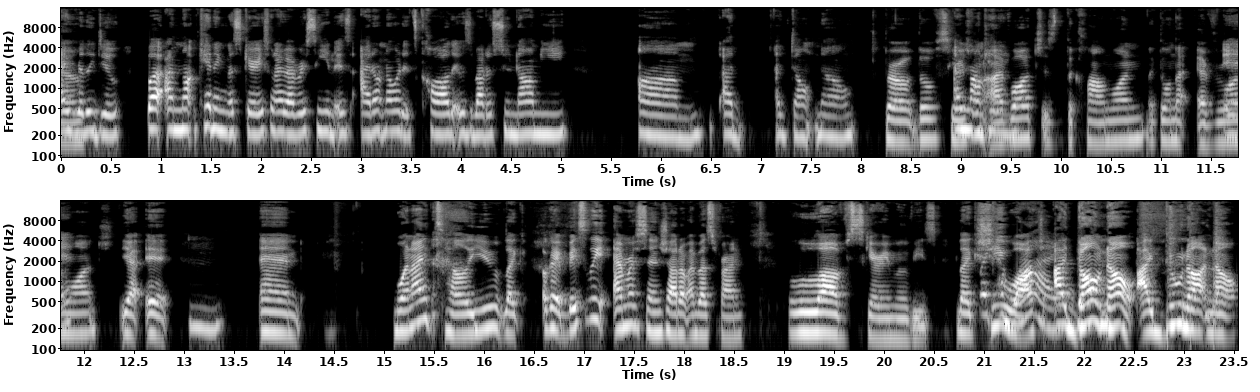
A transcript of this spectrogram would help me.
I Yeah. really do. But I'm not kidding. The scariest one I've ever seen is I don't know what it's called. It was about a tsunami. Um, I, I don't know. bro. The scariest not one I've kidding. watched is the clown one, like the one that everyone It? watched. Yeah, it. Mm. And when I tell you, like, okay, basically Emerson, shout out my best friend, loves scary movies. Like, Like, she watched I don't know. I do not know.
